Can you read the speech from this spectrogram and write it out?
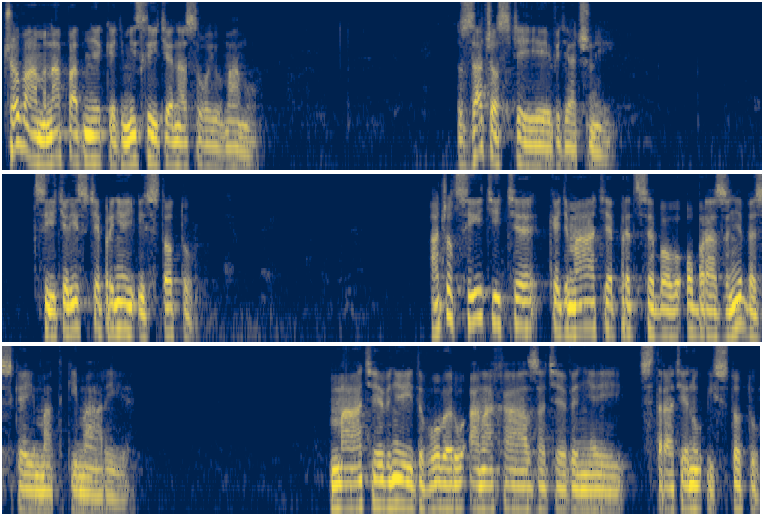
Čo vám napadne, keď myslíte na svoju mamu? Za čo ste jej vďační? Cítili ste pri nej istotu? A čo cítite, keď máte pred sebou obraz nebeskej Matky Márie? Máte v nej dôveru a nachádzate v nej stratenú istotu?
